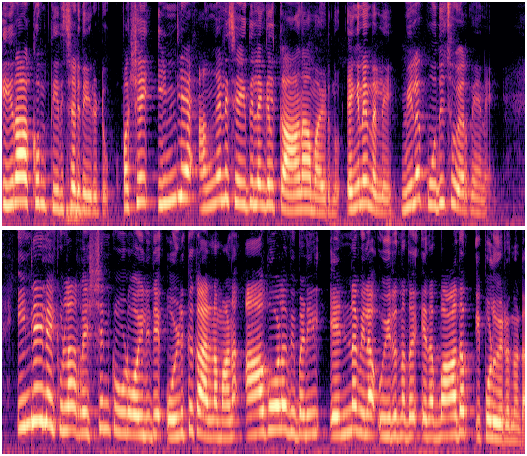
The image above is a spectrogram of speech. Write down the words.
ഇറാഖും തിരിച്ചടി നേരിട്ടു. പക്ഷേ ഇന്ത്യ അങ്ങനെ ചെയ്തില്ലെങ്കിൽ കാണാമായിരുന്നു. എങ്ങനെയെന്നല്ലേ? വില കുതിച്ചുയർന്നേനെ. ഇന്ത്യയിലേക്കുള്ള റഷ്യൻ ക്രൂഡ് ഓയിലിന്റെ ഒഴുക്ക് കാരണമാണ് ആഗോള വിപണിയിൽ എണ്ണവില ഉയരുന്നത് എന്ന വാദം ഇപ്പോൾ ഉയരുന്നുണ്ട്.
